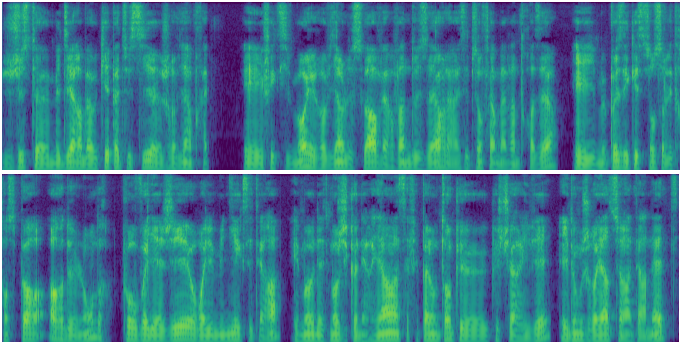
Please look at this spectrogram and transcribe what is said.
juste euh, me dire ah bah ok pas de souci, euh, je reviens après. Et effectivement, il revient le soir vers 22h, la réception ferme à 23h, et il me pose des questions sur les transports hors de Londres pour voyager au Royaume-Uni, etc. Et moi, honnêtement, j'y connais rien, ça fait pas longtemps que, que je suis arrivé, et donc je regarde sur Internet,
